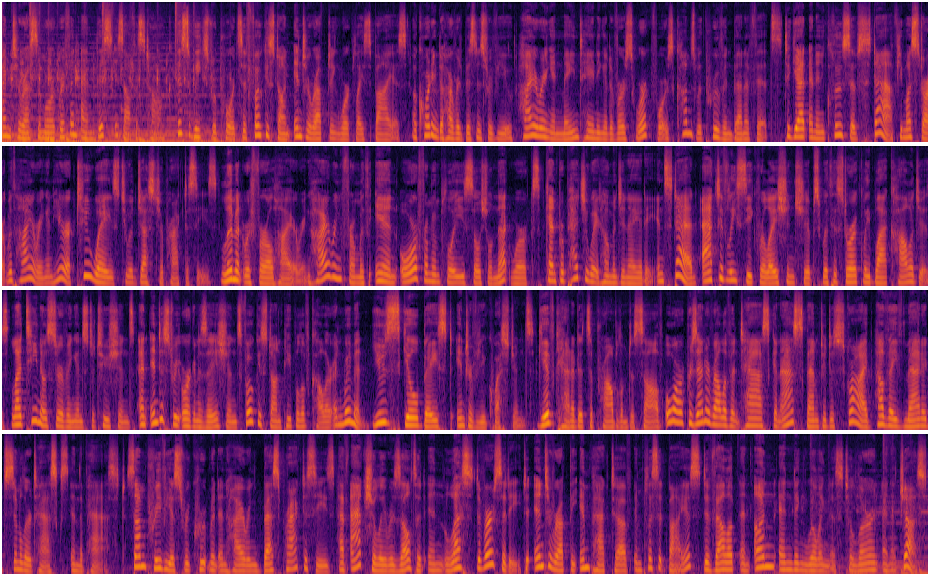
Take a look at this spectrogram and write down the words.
I'm Teresa Moore Griffin, and this is Office Talk. This week's reports have focused on interrupting workplace bias. According to Harvard Business Review, hiring and maintaining a diverse workforce comes with proven benefits. To get an inclusive staff, you must start with hiring, and here are two ways to adjust your practices. Limit referral hiring. Hiring from within or from employees' social networks can perpetuate homogeneity. Instead, actively seek relationships with historically black colleges, Latino serving institutions, and industry organizations focused on people of color and women. Use skill based interview questions. Give candidates a problem to solve or present a relevant task and ask them to describe how they've managed similar tasks in the past. Some previous recruitment and hiring best practices have actually resulted in less diversity. To interrupt the impact of implicit bias, develop an unending willingness to learn and adjust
